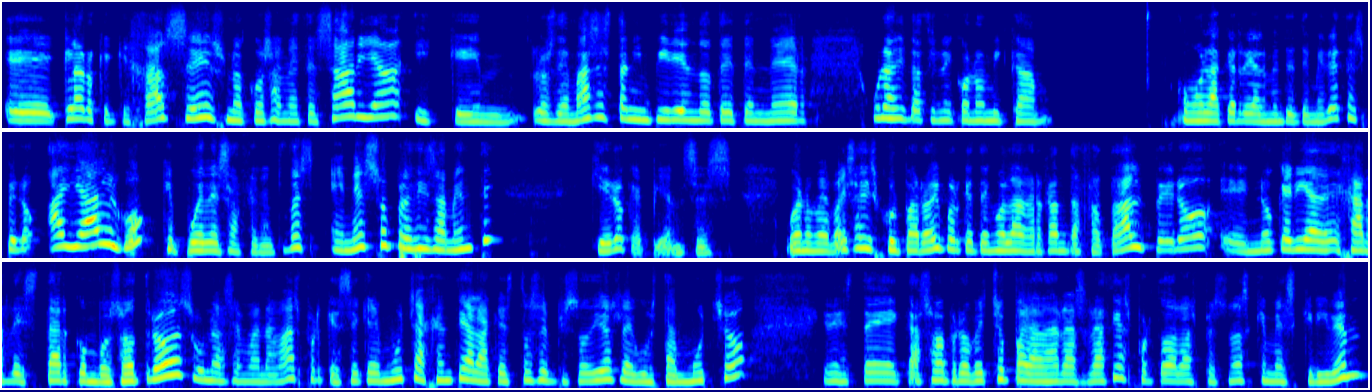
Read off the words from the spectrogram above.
eh, claro que quejarse es una cosa necesaria y que mm, los demás están impidiéndote tener una situación económica como la que realmente te mereces, pero hay algo que puedes hacer. Entonces, en eso precisamente quiero que pienses. Bueno, me vais a disculpar hoy porque tengo la garganta fatal, pero eh, no quería dejar de estar con vosotros una semana más porque sé que hay mucha gente a la que estos episodios le gustan mucho. En este caso aprovecho para dar las gracias por todas las personas que me escriben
